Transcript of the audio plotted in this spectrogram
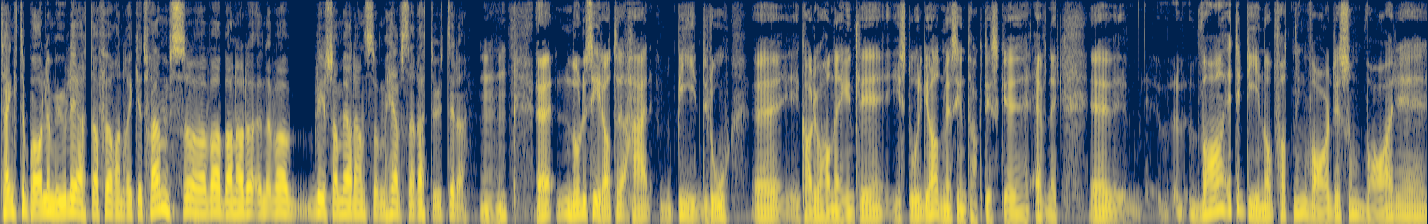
tenkte på alle muligheter før han rykket frem, så var, var Blücher mer den som hev seg rett uti det. Mm -hmm. eh, når du sier at her bidro eh, Karl Johan egentlig i stor grad med sine taktiske evner, eh, hva etter din oppfatning var det som var eh,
